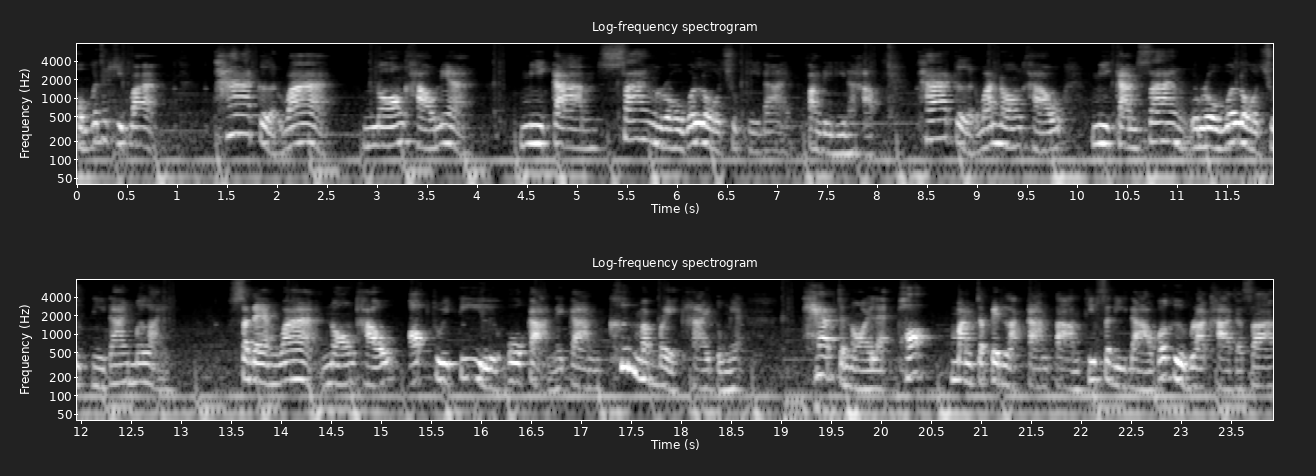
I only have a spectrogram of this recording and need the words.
ผมก็จะคิดว่า ถ้าเกิดว่าน้องเขาเนี่ยมีการสร้าง lower low ชุดนี้ได้ ฟังดีๆนะครับ ถ้าเกิดว่าน้องเขามีการสร้าง lower low ชุดนี้ได้เมื่อไหร่ แสดงว่าน้องเขา opportunity หรือโอกาสในการขึ้นมาเบรกไฮตรงเนี้ยแทบจะน้อยแหละ เพราะมันจะเป็นหลักการตามทฤษฎีดาวก็คือราคาจะสร้าง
